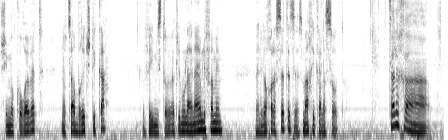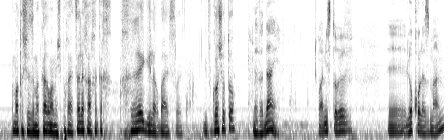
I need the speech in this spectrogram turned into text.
שהיא מקורבת, נוצר ברית שתיקה, והיא מסתובבת לי מול העיניים לפעמים, ואני לא יכול לשאת את זה, אז מה הכי קל לעשות? יצא לך, אמרת שזה מכר מהמשפחה, יצא לך אחר כך, אחרי גיל 14, לפגוש אותו? בוודאי. הוא היה מסתובב אה, לא כל הזמן,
